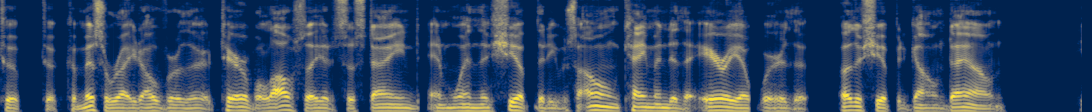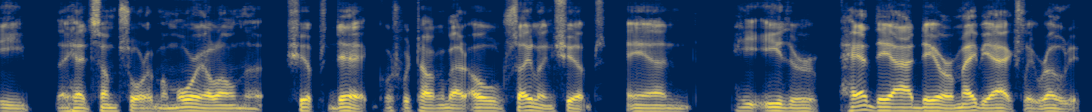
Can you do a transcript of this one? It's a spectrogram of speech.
to to commiserate over the terrible loss they had sustained. And when the ship that he was on came into the area where the other ship had gone down, he they had some sort of memorial on the ship's deck. Of course, we're talking about old sailing ships, and he either had the idea or maybe actually wrote it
